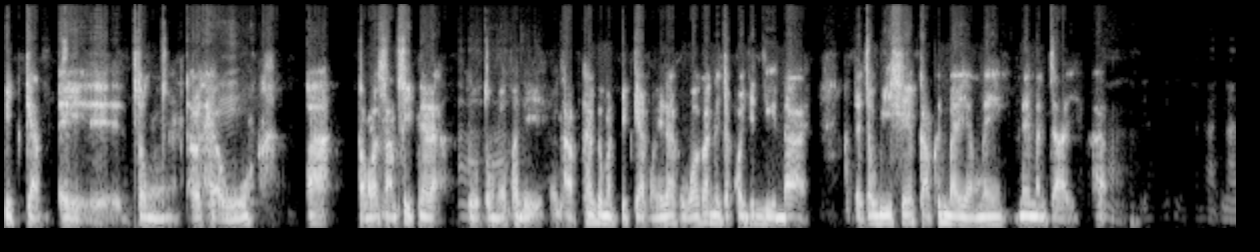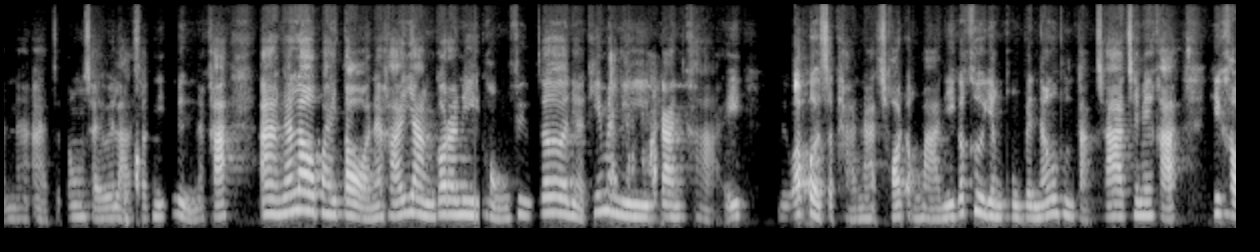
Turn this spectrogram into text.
ปิดแก็บเออตรงแถวแถวๆอะสองร้อยสามสิบเนี่ยแหละอ่าอยู่ตรงนี้พอดีนะครับ ถ้าเกิดมันปิดแก็บตรงนี้ได้ผมว่าก็น่าจะพอยืนยืนๆได้ แต่จะ V shape กลับขึ้นไปยังไม่ไม่มั่นใจครับ นาดนั้นนะอาจจะต้องใช้เวลาสักนิดหนึ่งนะคะอ่างั้นเราไปต่อนะคะ อย่างกรณีของฟิวเจอร์เนี่ยที่มันมีการขายหรือว่าเปิดสถานะ short ออกมานี่ก็คือยังคงเป็นนักลงทุนต่างชาติใช่ไหมคะ ที่เขา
